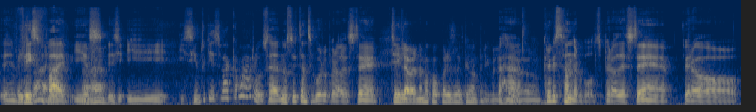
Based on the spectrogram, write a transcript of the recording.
en Phase Phase five. 5 y, es, y, siento que ya se va a acabar, o sea, no estoy tan seguro, pero este... Sí, la verdad no me acuerdo cuál es la última película. Ajá, pero- creo que es Thunderbolts, pero de este... Pero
